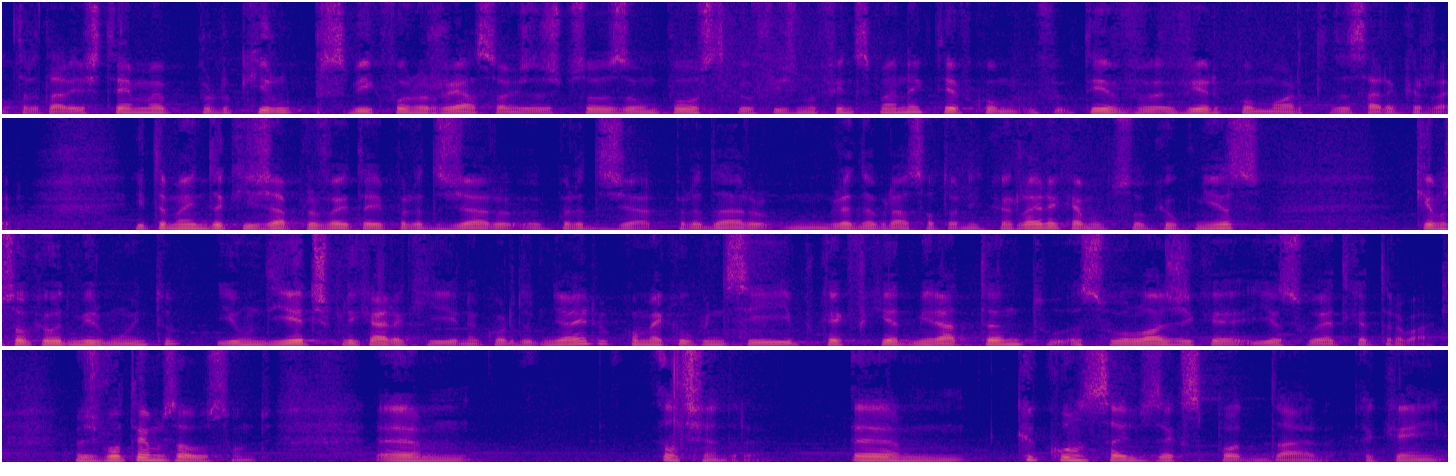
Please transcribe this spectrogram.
tratar este tema por aquilo que percebi que foram as reações das pessoas a um post que eu fiz no fim de semana e que teve, como, teve a ver com a morte da Sara Carreiro. E também daqui já aproveitei para desejar, para desejar, para dar um grande abraço ao Tony Carreira, que é uma pessoa que eu conheço, que é uma pessoa que eu admiro muito, e um dia de explicar aqui na Cor do Dinheiro como é que eu conheci e porque é que fiquei admirado tanto a sua lógica e a sua ética de trabalho. Mas voltemos ao assunto. Um, Alexandra, um, que conselhos é que se pode dar a quem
